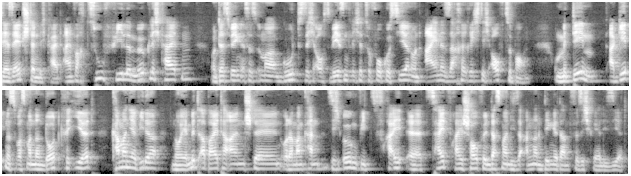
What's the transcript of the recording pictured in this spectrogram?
der Selbstständigkeit. Einfach zu viele Möglichkeiten und deswegen ist es immer gut, sich aufs Wesentliche zu fokussieren und eine Sache richtig aufzubauen. Und mit dem Ergebnis, was man dann dort kreiert, kann man ja wieder neue Mitarbeiter anstellen oder man kann sich irgendwie frei, äh, Zeit freischaufeln, dass man diese anderen Dinge dann für sich realisiert.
